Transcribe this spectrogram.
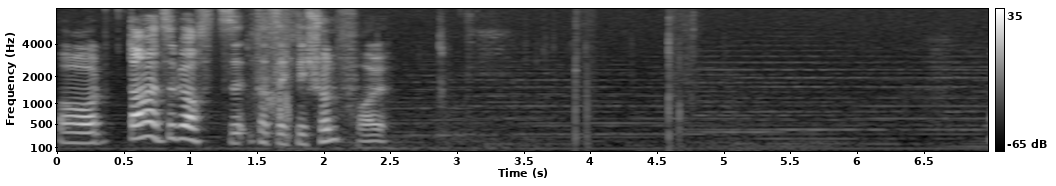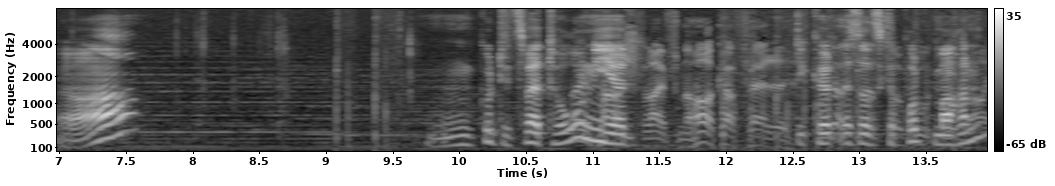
Und damit sind wir auch ts- tatsächlich schon voll. Ja. Hm, Gut, die zwei Ein hier, die könnten es uns kaputt machen.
